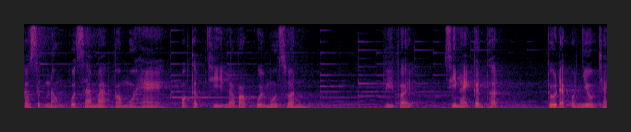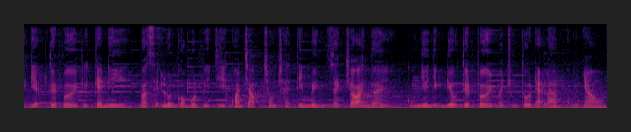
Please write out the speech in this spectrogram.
do sức nóng của sa mạc vào mùa hè hoặc thậm chí là vào cuối mùa xuân. Vì vậy, xin hãy cẩn thận. Tôi đã có nhiều trải nghiệm tuyệt vời với Kenny và sẽ luôn có một vị trí quan trọng trong trái tim mình dành cho anh ấy cũng như những điều tuyệt vời mà chúng tôi đã làm cùng nhau.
